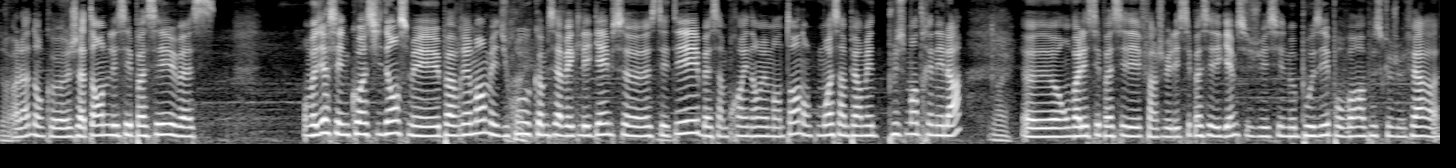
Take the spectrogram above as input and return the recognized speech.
Ouais. Voilà, donc euh, j'attends de laisser passer. bah, on va dire c'est une coïncidence, mais pas vraiment. Mais du coup, Ouais. comme c'est avec les games euh, cet été, bah, ça me prend énormément de temps. Donc moi, ça me permet de plus m'entraîner là. Ouais. Euh, on va laisser passer les, enfin, je vais laisser passer les games. Je vais essayer de me poser pour voir un peu ce que je veux faire.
